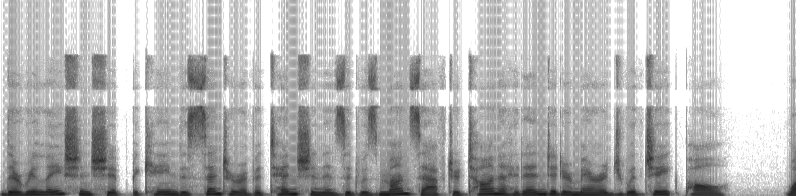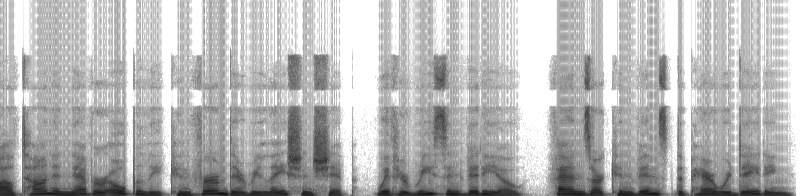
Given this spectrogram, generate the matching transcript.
Their relationship became the center of attention as it was months after Tana had ended her marriage with Jake Paul. While Tana never openly confirmed their relationship, with her recent video, fans are convinced the pair were dating.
